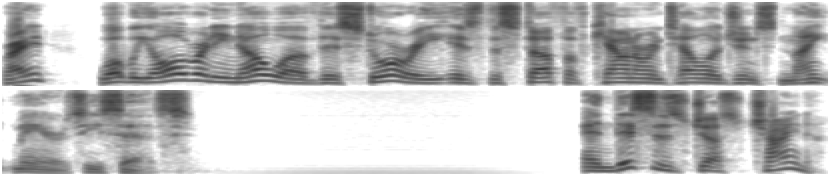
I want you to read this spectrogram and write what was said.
Right? What we already know of this story is the stuff of counterintelligence nightmares, he says. And this is just China,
